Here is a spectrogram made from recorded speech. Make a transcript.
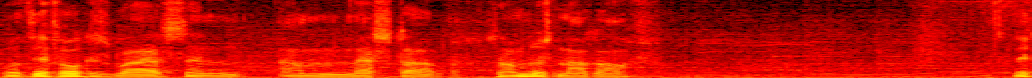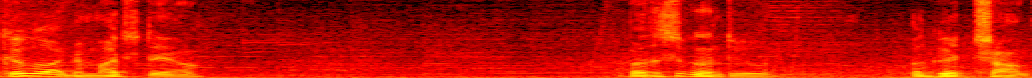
But if they focus blast then I'm messed up. So I'm just knockoff. They could go out to Mudsdale. But this is gonna do a good chunk.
